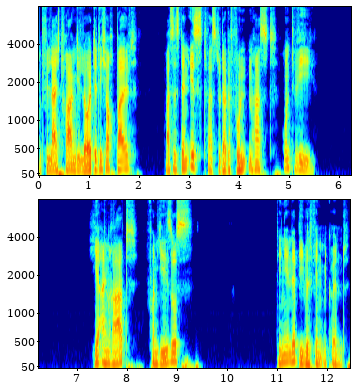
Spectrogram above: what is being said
Und vielleicht fragen die Leute dich auch bald, was es denn ist, was du da gefunden hast und wie. Hier ein Rat von Jesus, den ihr in der Bibel finden könnt.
